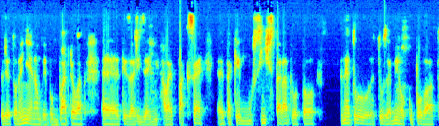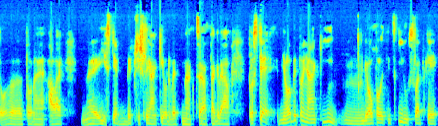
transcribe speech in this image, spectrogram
Takže to není jenom vybombardovat eh, ty zařízení, ale pak se taky musíš starat o to, ne tu, tu zemi okupovat, to, to ne, ale ne, jistě by přišly nějaké odvetné akce a tak dále. Prostě mělo by to nějaký mm, geopolitický důsledky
